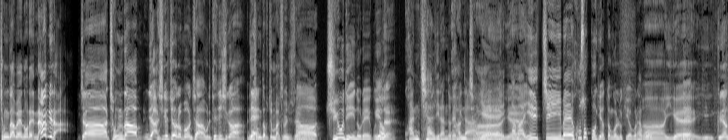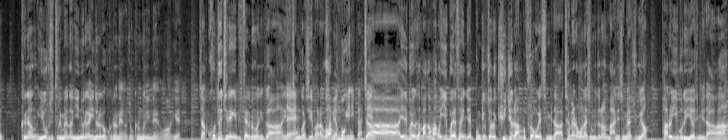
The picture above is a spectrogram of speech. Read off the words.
정답의 노래 나갑니다! 자, 정답 이제 아시겠죠, 여러분? 자, 우리 태진 씨가 네. 정답 좀 말씀해 주세요. 어, G.O.D 노래고요. 네. 관찰이란 노래입니다. 관찰, 예, 예. 아마 1집의 후속곡이었던 걸로 기억을 하고. 아, 이게 네. 이- 그냥 그냥 이유 없이 들으면은 이 노래가 이 노래 같고 그러네요. 좀 그런 건 있네요. 예. 자, 코드 진행이 비슷해 그런 거니까 예, 네. 참고하시기 바라고. 다 명곡이니까. 예. 자, 1부 여기서 마감하고 2부에서 이제 본격적으로 퀴즈를 한번 풀어보겠습니다. 참여를 원하시는 분들은 많이 참여하시고요. 바로 2부로 이어집니다.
